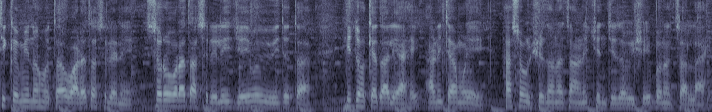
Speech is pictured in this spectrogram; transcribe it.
ती कमी न होता वाढत असल्याने सरोवरात असलेली जैवविविधता ही धोक्यात आली आहे आणि त्यामुळे हा संशोधनाचा आणि चिंतेचा विषय बनत चालला आहे.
